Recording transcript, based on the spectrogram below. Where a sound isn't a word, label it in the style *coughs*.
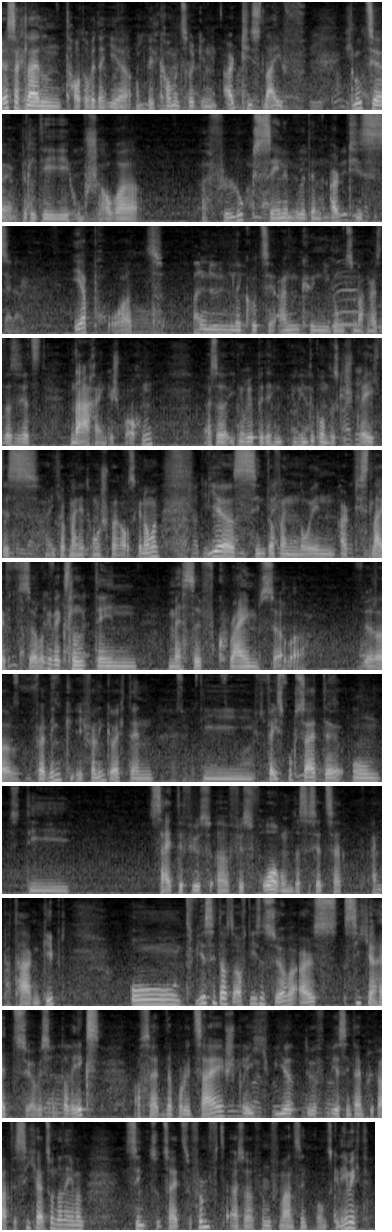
Grüß euch Leiden, Tauto wieder hier und willkommen zurück in Altis Live. Ich nutze ja ein bisschen die Hubschrauber-Flugszenen über den Altis Airport, um eine kurze Ankündigung zu machen. Also das ist jetzt nacheingesprochen. Also ignoriert bitte im Hintergrund das Gespräch, das, ich habe meine Tonspur rausgenommen. Wir sind auf einen neuen Altis Live Server gewechselt, den Massive Crime Server äh, verlinke, ich verlinke euch den, die Facebook-Seite und die Seite fürs, äh, fürs Forum, das es jetzt seit ein paar Tagen gibt. Und wir sind also auf diesem Server als Sicherheitsservice unterwegs, auf Seiten der Polizei, sprich wir, dürfen, wir sind ein privates Sicherheitsunternehmen, sind zurzeit zu fünft, also fünf Mann sind bei uns genehmigt.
